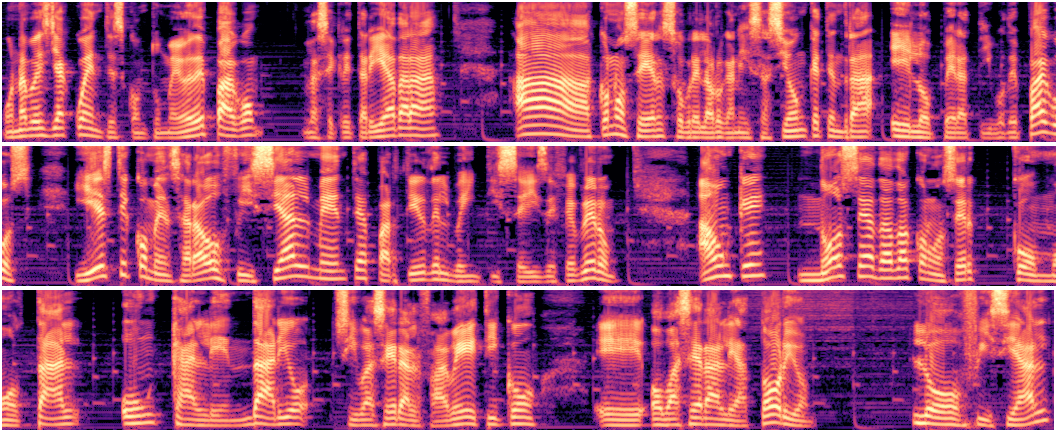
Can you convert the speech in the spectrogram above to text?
Una vez ya cuentes con tu medio de pago, la Secretaría dará a conocer sobre la organización que tendrá el operativo de pagos y este comenzará oficialmente a partir del 26 de febrero, aunque no se ha dado a conocer como tal un calendario si va a ser alfabético eh, o va a ser aleatorio. Lo oficial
